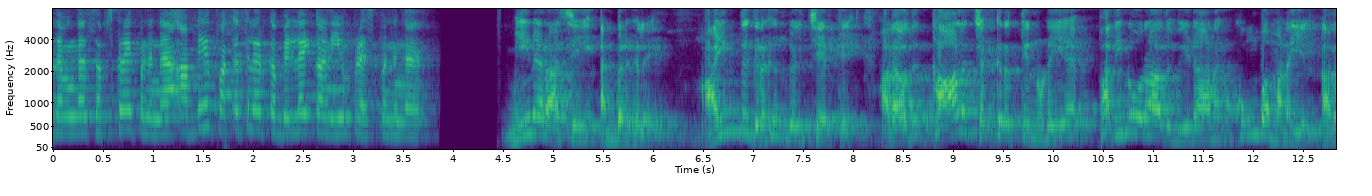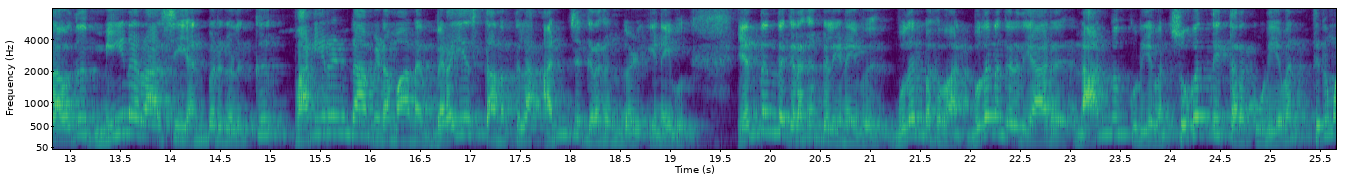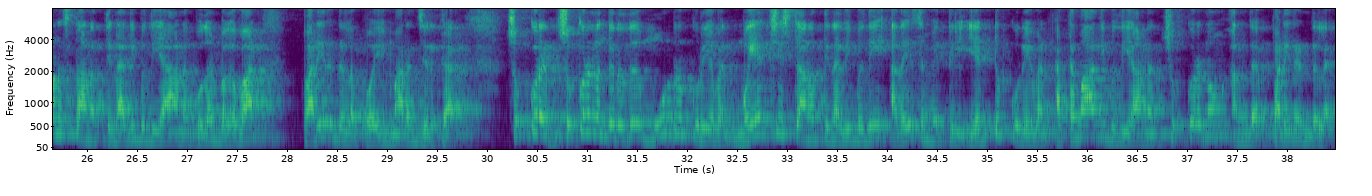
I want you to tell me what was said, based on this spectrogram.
Subscribe பண்ணாதவங்க subscribe பண்ணுங்க. அப்படியே பக்கத்துல இருக்க பெல் ஐக்கானையும் பிரஸ் பண்ணுங்க. மீன ராசி அன்பர்களே ஐந்து கிரகங்கள் சேர்க்கை. அதாவது கால சக்கரத்தினுடைய பதினோராவது வீடான கும்பமனையில் அதாவது மீன ராசி அன்பர்களுக்கு பனிரெண்டாம் இடமான விரயஸ்தானத்தில் அஞ்சு கிரகங்கள் இணைவு. எந்தெந்த கிரகங்கள் இணைவு? புதன் பகவான். புதனுங்கிறது யாரு? நான்குக்குரியவன். சுகத்தை தரக்கூடியவன். திருமணஸ்தானத்தின் அதிபதியான புதன் பகவான். பனிரெண்டுல போய் மறைஞ்சிருக்கார். சுக்கிரன் சுக்கிரனுங்கிறது மூன்றுக்குரியவன். முயற்சி ஸ்தானத்தின் அதிபதி அதே சமயத்தில் எட்டுக்குரியவன் அட்டமாதிபதியான சுக்கிரனும் அந்த பனிரெண்டுல.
